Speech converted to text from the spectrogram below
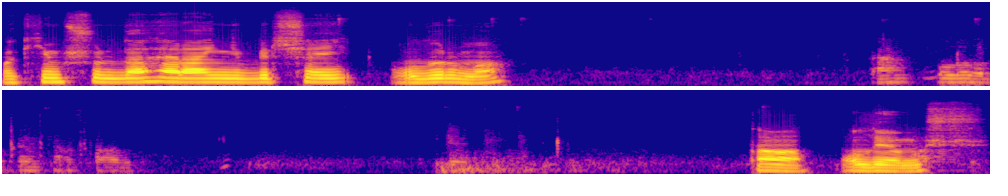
Bakayım şurada herhangi bir şey olur mu? ben sola bakıyorum sen sağa bak. Tamam oluyormuş.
